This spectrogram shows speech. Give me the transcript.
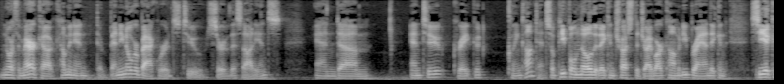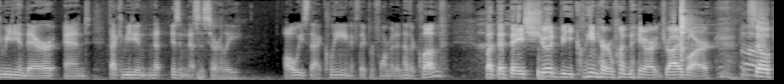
North America are coming in. They're bending over backwards to serve this audience and um, and to create good, clean content. So people know that they can trust the Dry Bar Comedy brand. They can see a comedian there, and that comedian ne- isn't necessarily always that clean if they perform at another club, but that they should be cleaner when they are at Dry Bar. Oh. So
